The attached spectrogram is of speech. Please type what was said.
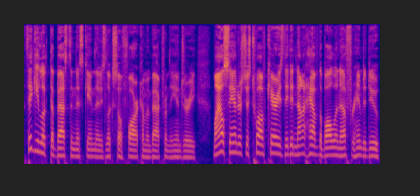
I think he looked the best in this game that he's looked so far coming back from the injury. Miles Sanders just 12 carries. They did not have the ball enough for him to do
